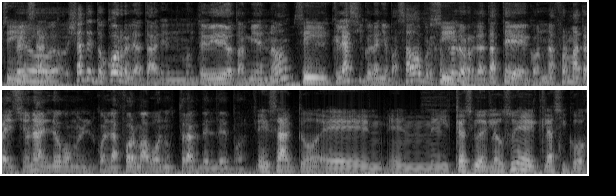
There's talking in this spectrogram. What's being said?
Sí, Pero exacto. ya te tocó relatar en Montevideo también, ¿no? Sí. El clásico el año pasado, por ejemplo, Sí. lo relataste con una forma tradicional, no con, con la forma bonus track del deporte. Exacto, en, en el clásico de clausura y el clásico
